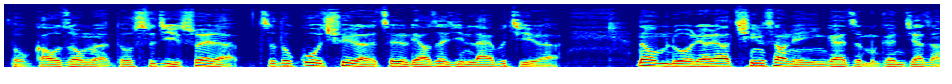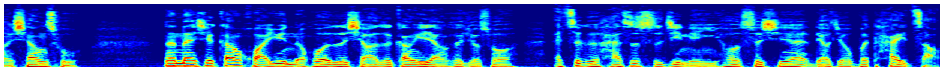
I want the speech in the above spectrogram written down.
都高中了，都十几岁了，这都过去了，这个聊着已经来不及了。那我们如果聊聊青少年应该怎么跟家长相处，那那些刚怀孕的或者是小孩子刚一两岁就说，哎，这个还是十几年以后，是现在了解会不会太早？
